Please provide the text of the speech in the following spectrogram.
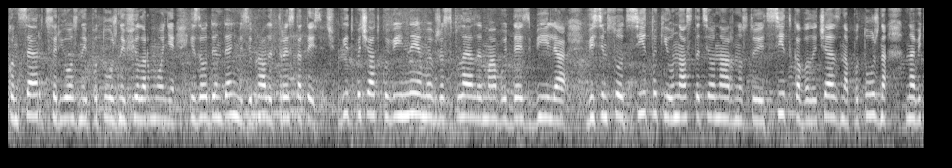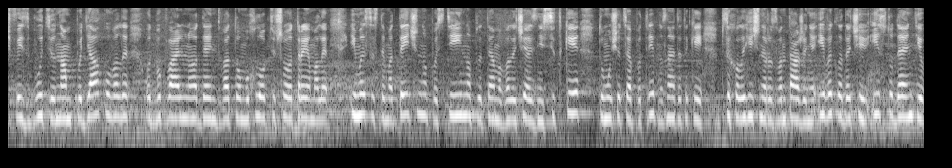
концерт серйозний, потужний в філармонії. І за один день ми зібрали 300 тисяч. Від початку війни ми вже сплели, мабуть, десь біля 800 сіток. І у нас стаціонарно стоїть сітка величезна, потужна. Навіть в Фейсбуці нам подякували. От буквально день-два тому хлопці, що отримали. І ми систематично, постійно плетемо величезні сітки, тому що це потрібно. Знаєте, таке психологічне розвантаження і викладачів, і студентів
